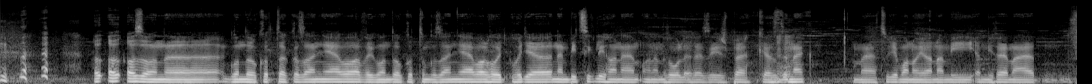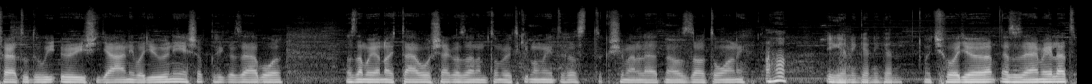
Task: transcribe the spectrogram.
azon uh, gondolkodtak az anyjával, vagy gondolkodtunk az anyjával, hogy, hogy uh, nem bicikli, hanem, hanem rollerezésbe kezdenek. Mert ugye van olyan, ami, amivel már fel tud új- ő is így állni, vagy ülni, és akkor igazából az nem olyan nagy távolság, az a nem tudom, 5 km, azt tök simán lehetne azzal tolni. Aha, igen, igen, igen. Úgyhogy ez az elmélet.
